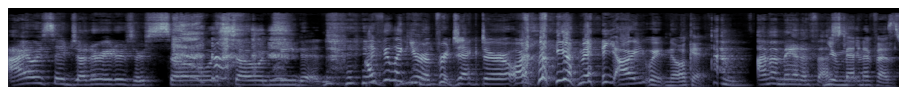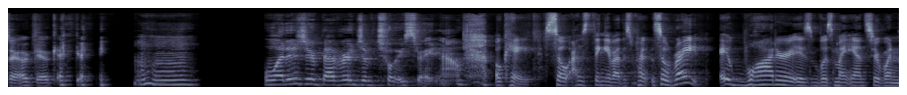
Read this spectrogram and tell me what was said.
I always say generators are so so needed. I feel like you're a projector or like a man. Are you? Wait, no, okay. I'm, I'm a manifestor. You're a manifestor. Okay, okay, okay. Mm-hmm. What is your beverage of choice right now? Okay, so I was thinking about this. So right, eh, water is was my answer when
